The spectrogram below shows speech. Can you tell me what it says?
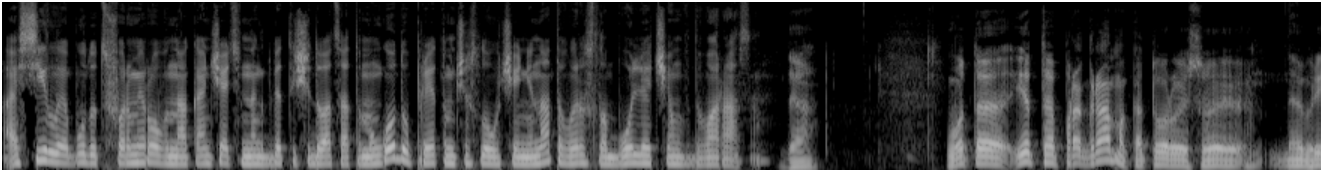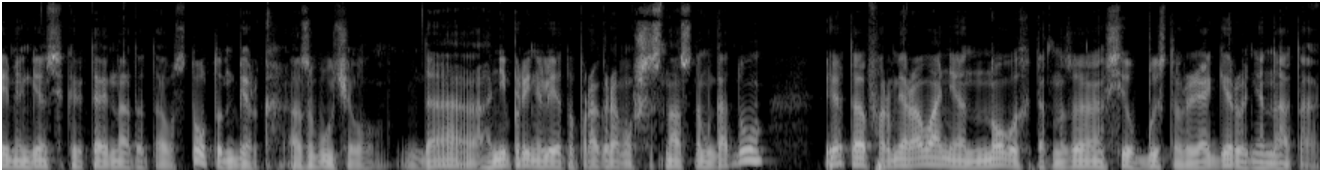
А силы будут сформированы окончательно к 2020 году, при этом число учений НАТО выросло более чем в два раза. Да. Вот э, эта программа, которую в свое время генсекретарь НАТО там, Столтенберг озвучивал, да, они приняли эту программу в 2016 году, это формирование новых так называемых сил быстрого реагирования НАТО.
